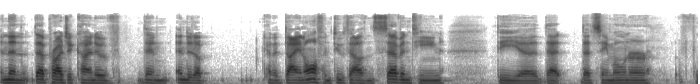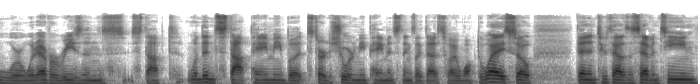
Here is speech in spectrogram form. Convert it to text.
and then that project kind of then ended up kind of dying off in 2017. The uh, that that same owner, for whatever reasons, stopped. Well, didn't stop paying me, but started shorting me payments, things like that. So I walked away. So then in 2017.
